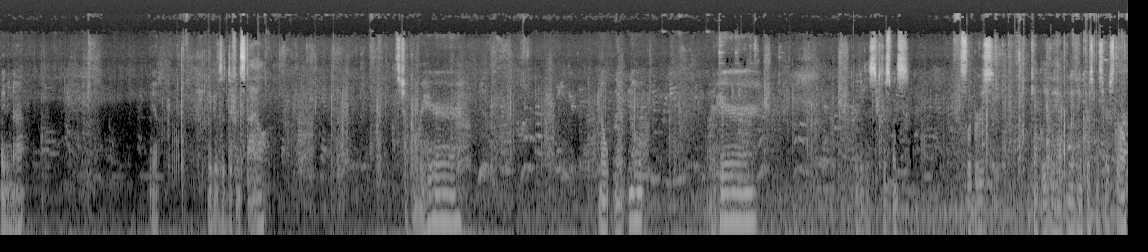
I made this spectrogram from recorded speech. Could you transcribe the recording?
Maybe not. Yep. Maybe it was a different style. Let's check over here. Nope, nope, nope. Over here. Look at this Christmas slippers. I can't believe they have anything Christmas here still.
